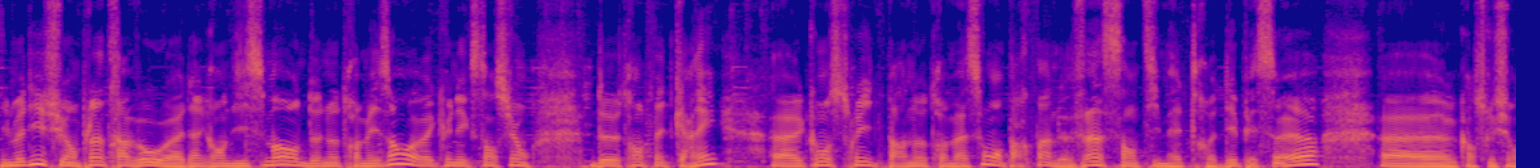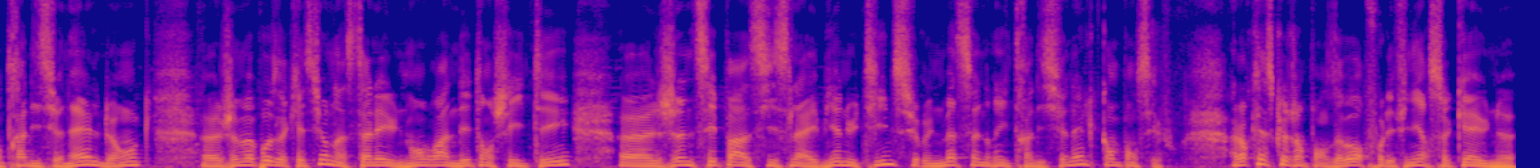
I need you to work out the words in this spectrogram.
Il me dit, je suis en plein travaux euh, d'agrandissement de notre maison avec une extension de 30 mètres carrés, euh, construite par notre maçon en parpaing de 20 cm d'épaisseur, euh, construction traditionnelle donc. Je me pose la question d'installer une membrane d'étanchéité. Je ne sais pas si cela est bien utile sur une maçonnerie traditionnelle. Qu'en pensez-vous? Alors, qu'est-ce que j'en pense? D'abord, il faut définir ce qu'est une,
